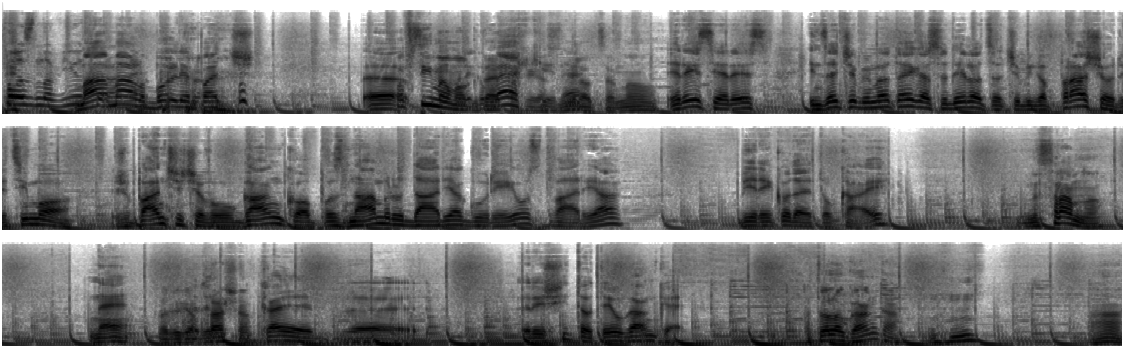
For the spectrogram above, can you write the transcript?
pozno vjutraj. Ma, malo bolje pač. Pa Uh, vsi imamo mehki, sodelavca, no. Res je, res. In zdaj, če bi imel tega sodelavca, če bi ga vprašal, recimo Župančičevo uganko, poznam rudarja, gore ustvarja, bi rekel, da je to kaj. Nesramno, Ne. da bi ga vprašal. Kaj je e, rešitev te uganke? A to je Loganka? Mhm. Aha,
